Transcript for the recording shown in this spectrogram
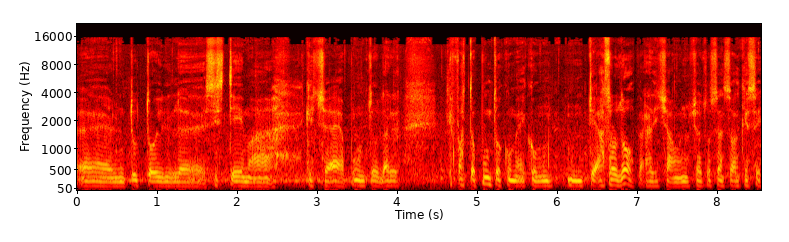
eh, tutto il sistema che c'è appunto dal, è fatto appunto come, come un teatro d'opera, diciamo, in un certo senso, anche se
